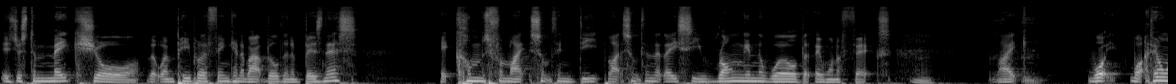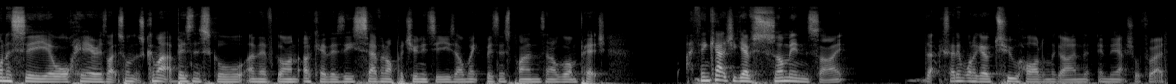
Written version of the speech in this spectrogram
is just to make sure that when people are thinking about building a business, it comes from like something deep, like something that they see wrong in the world that they want to fix. Mm. Like what what I don't want to see or hear is like someone that's come out of business school and they've gone, okay, there's these seven opportunities. I'll make business plans and I'll go and pitch. I think I actually gave some insight that cause I didn't want to go too hard on the guy in the, in the actual thread,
